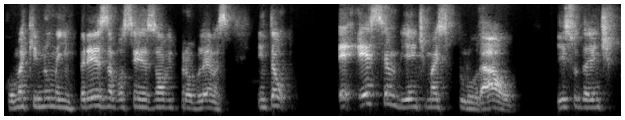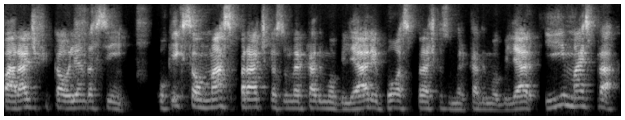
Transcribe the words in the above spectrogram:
Como é que numa empresa você resolve problemas? Então, esse ambiente mais plural, isso da gente parar de ficar olhando assim, o que, que são más práticas do mercado imobiliário e boas práticas do mercado imobiliário, e ir mais para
